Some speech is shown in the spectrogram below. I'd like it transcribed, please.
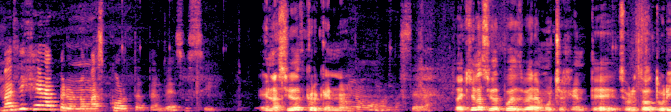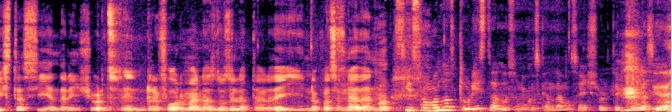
más ligera, pero no más corta tal vez, o sí. En la ciudad creo que no. No, no se da. Aquí en la ciudad puedes ver a mucha gente, sobre todo turistas, sí, andar en shorts en reforma a las 2 de la tarde y no pasa nada, ¿no? Sí, somos los turistas los únicos que andamos en short aquí en la ciudad.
